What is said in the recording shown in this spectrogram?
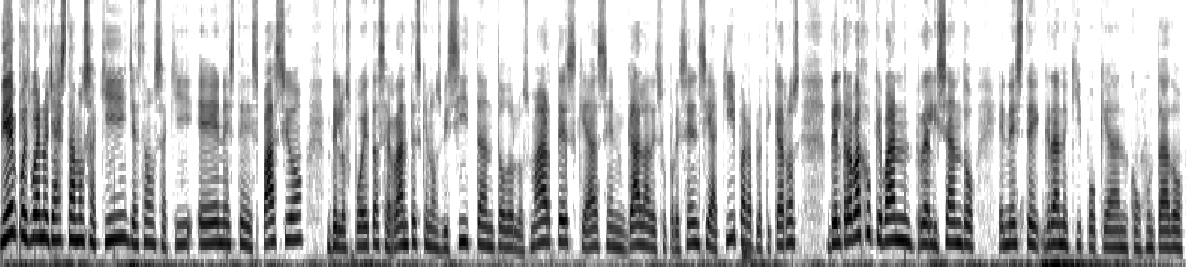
Bien, pues bueno, ya estamos aquí, ya estamos aquí en este espacio de los poetas errantes que nos visitan todos los martes, que hacen gala de su presencia aquí para platicarnos del trabajo que van realizando en este gran equipo que han conjuntado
